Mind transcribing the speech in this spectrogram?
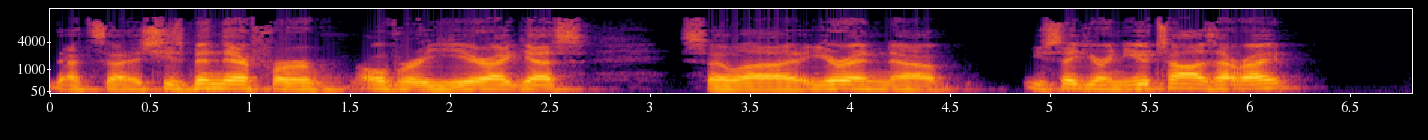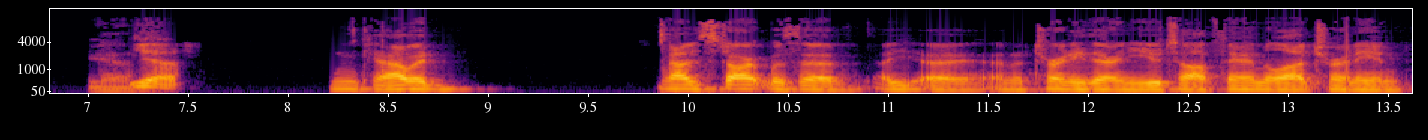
that's uh, she's been there for over a year, I guess. So uh, you're in. Uh, you said you're in Utah. Is that right? Yeah. Yes. Okay, I would. I would start with a, a, a, an attorney there in Utah, family law attorney, and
